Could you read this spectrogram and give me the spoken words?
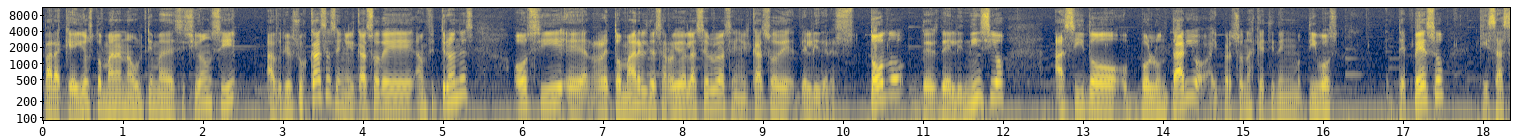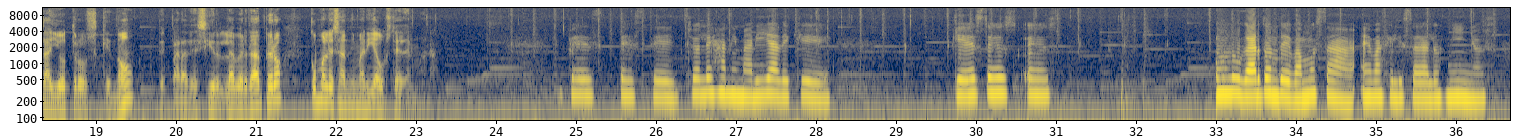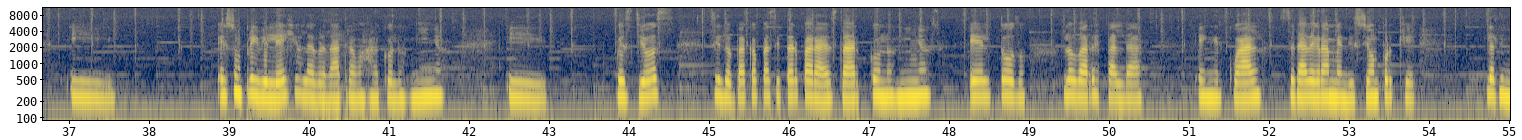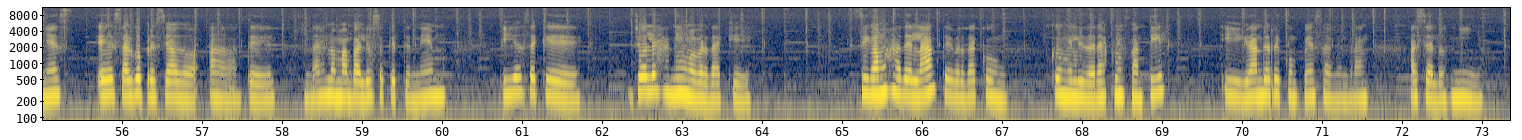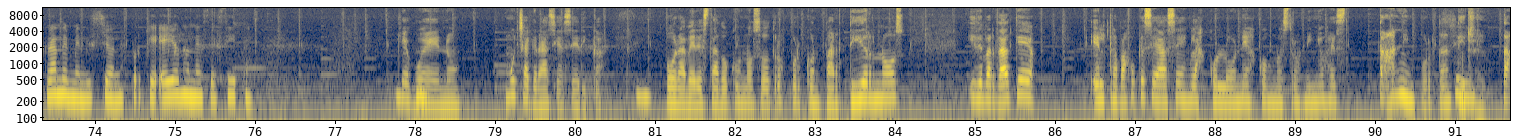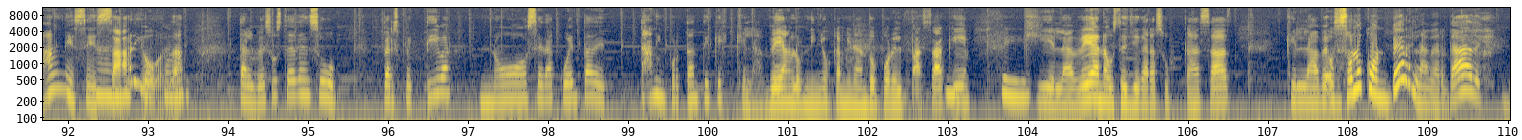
para que ellos tomaran la última decisión si abrir sus casas en el caso de anfitriones o si eh, retomar el desarrollo de las células en el caso de, de líderes. Todo desde el inicio ha sido voluntario, hay personas que tienen motivos de peso, quizás hay otros que no, para decir la verdad, pero ¿cómo les animaría a usted, hermana? Pues este, yo les animaría de que, que este es, un lugar donde vamos a evangelizar a los niños. Y es un privilegio, la verdad, trabajar con los niños. Y pues Dios si los va a capacitar para estar con los niños, Él todo lo va a respaldar, en el cual será de gran bendición porque la niñez es algo preciado ante Él, es lo más valioso que tenemos. Y yo sé que yo les animo, ¿verdad? Que sigamos adelante, ¿verdad? Con, con el liderazgo infantil y grandes recompensas vendrán hacia los niños, grandes bendiciones, porque ellos lo necesitan. Qué bueno. Muchas gracias, Erika, por haber estado con nosotros, por compartirnos. Y de verdad que el trabajo que se hace en las colonias con nuestros niños es tan importante y tan necesario, ¿verdad? Tal vez usted en su perspectiva no se da cuenta de tan importante que es que la vean los niños caminando por el pasaje, que la vean a usted llegar a sus casas, que la ve, o sea, solo con verla, ¿verdad?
